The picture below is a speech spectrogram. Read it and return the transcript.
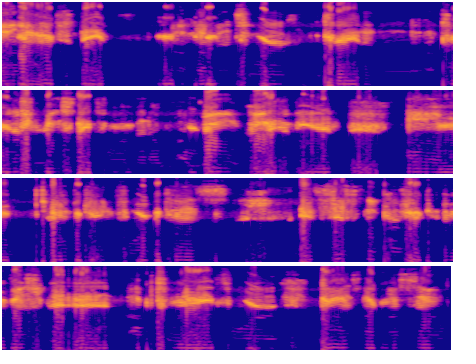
um, I actually my, my mentor created a, a commercial real estate firm that I'm, I'm real, real heavy in um, advocating for because it's just the perfect investment and opportunity for guys like myself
